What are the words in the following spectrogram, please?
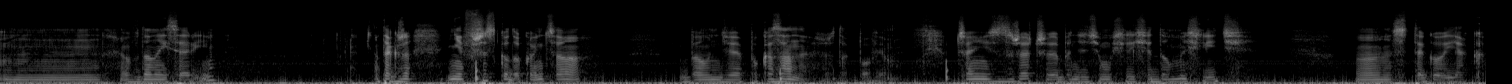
mm, w danej serii. Także nie wszystko do końca będzie pokazane, że tak powiem. Część z rzeczy będziecie musieli się domyślić z tego, jak,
